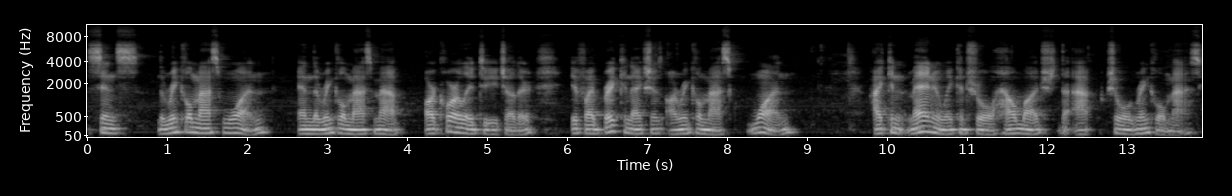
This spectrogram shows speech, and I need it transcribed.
since the wrinkle mask 1 and the wrinkle mask map are correlated to each other if I break connections on wrinkle mask 1 I can manually control how much the actual wrinkle mask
